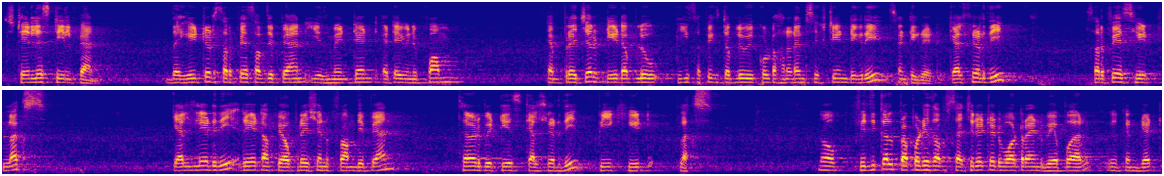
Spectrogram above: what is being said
stainless steel pan. The heated surface of the pan is maintained at a uniform temperature dW T suffix W equal to 116 degree centigrade. Calculate the surface heat flux. Calculate the rate of evaporation from the pan. Third bit is calculate the peak heat flux. Now physical properties of saturated water and vapor we can get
